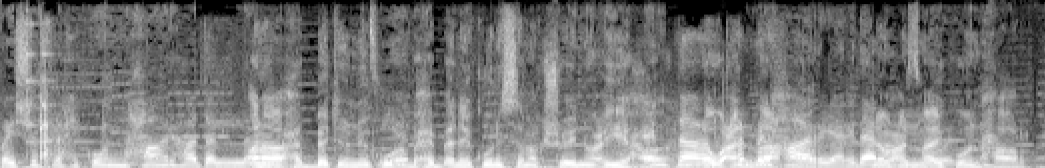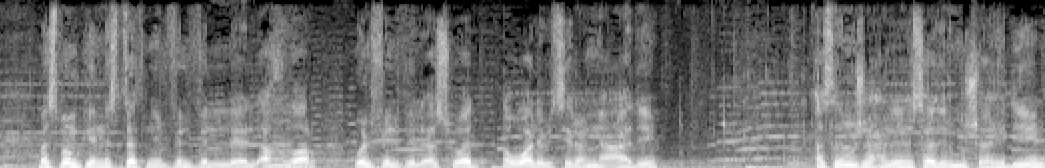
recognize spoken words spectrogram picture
طيب شوف رح يكون حار هذا ال- أنا حبيت إنه يكون؟ بحب أنا يكون السمك شوي نوعية حار. أنت بتحب الحار يعني دايماً نوعا ما. يكون حار. بس ممكن نستثني الفلفل الأخضر والفلفل الأسود. طوالي بصير عندنا عادي. هسه نشرح للسادة المشاهدين.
